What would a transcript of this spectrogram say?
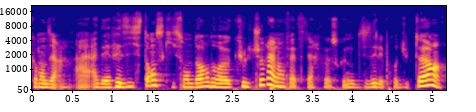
comment dire à, des résistances qui sont d'ordre culturel en fait. C'est-à-dire que ce que nous disaient les producteurs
